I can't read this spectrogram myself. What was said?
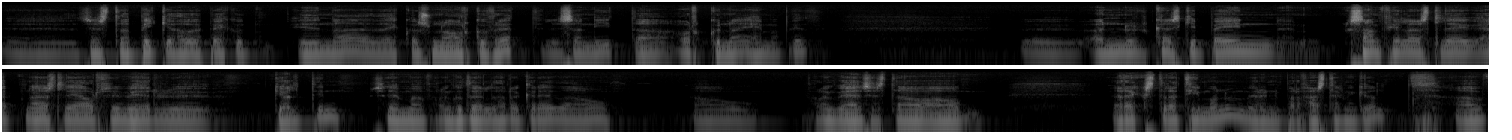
Uh, semst að byggja þá upp eitthvað yðna eða eitthvað svona orkufrett til þess að nýta orkuna í heimabið önnur kannski bein samfélagsleg, efnaðsleg áhrif veru gjöldin sem að frangotæli þarf að greiða á, á frangotæli á, á rekstra tímanum, við erum bara fastegna gjöld af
